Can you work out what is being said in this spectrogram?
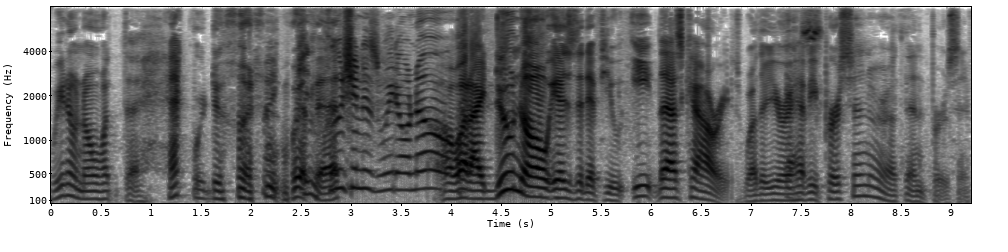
we don't know what the heck we're doing with it. Conclusion is we don't know. Uh, what I do know is that if you eat less calories, whether you're a heavy person or a thin person,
